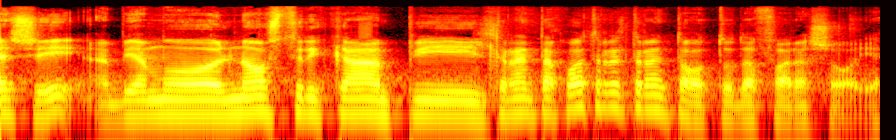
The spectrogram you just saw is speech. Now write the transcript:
eh sì, abbiamo i nostri campi il 34 e il 38 da fare a soia.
